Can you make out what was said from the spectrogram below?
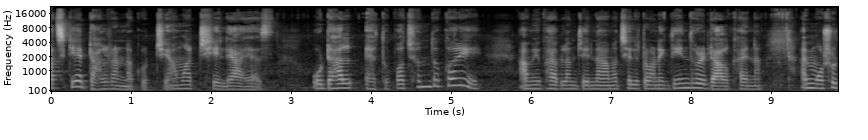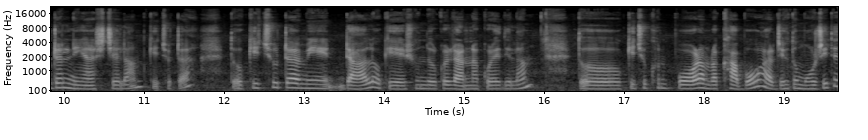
আজকে ডাল রান্না করছি, আমার ছেলে আয়াজ আয়াস ও ডাল এত পছন্দ করে আমি ভাবলাম যে না, আমার ছেলেটা অনেক দিন ধরে ডাল খায় না। আমি মসুর ডাল নিয়ে আসছিলাম কিছুটা। তো কিছুটা আমি ডাল ওকে সুন্দর করে রান্না করে দিলাম। তো কিছুক্ষণ পর আমরা খাব আর যেহেতু মসজিদে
